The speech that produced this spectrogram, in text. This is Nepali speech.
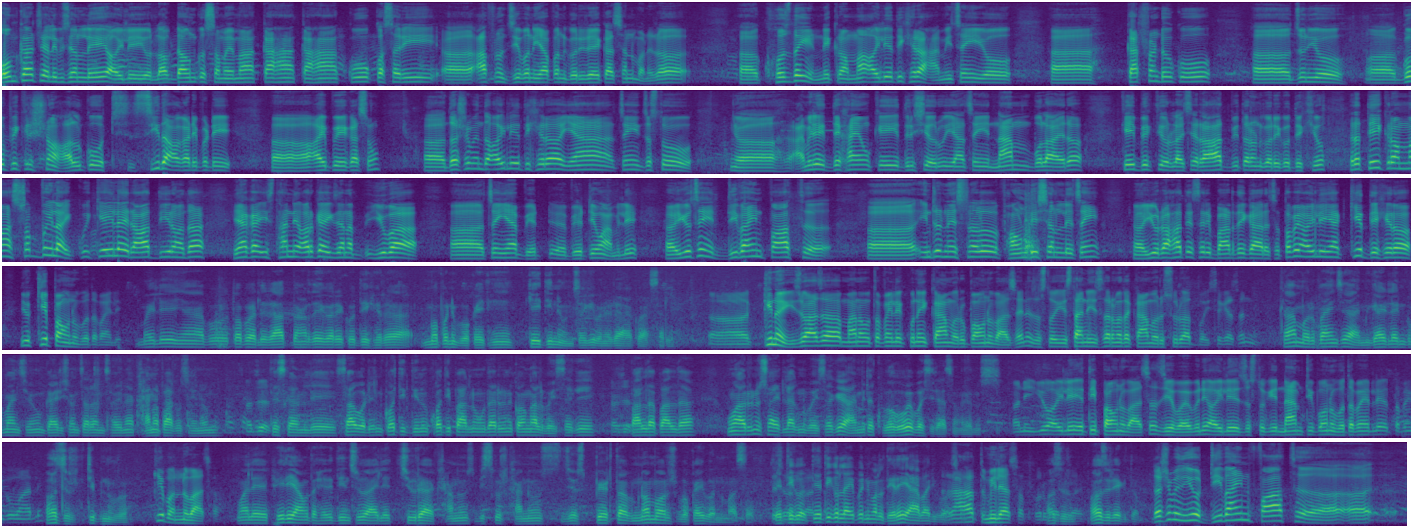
ओमकार टेलिभिजनले अहिले यो लकडाउनको समयमा कहाँ कहाँ को कसरी आफ्नो जीवनयापन गरिरहेका छन् भनेर खोज्दै हिँड्ने क्रममा अहिले यतिखेर हामी चाहिँ यो काठमाडौँको जुन यो गोपीकृष्ण हलको सिधा अगाडिपट्टि आइपुगेका छौँ। अ, दर्शकवृन्द अहिले यतिखेर यहाँ चाहिँ जस्तो हामीले देखायौँ केही दृश्यहरू यहाँ चाहिँ नाम बोलाएर केही व्यक्तिहरूलाई चाहिँ राहत वितरण गरेको देखियो र त्यही क्रममा सबैलाई कोही केहीलाई राहत दिइरहँदा यहाँका स्थानीय अर्का एकजना युवा चाहिँ यहाँ भेट भेट्यौँ हामीले। यो चाहिँ डिभाइन पाथ इन्टरनेसनल फाउन्डेसनले चाहिँ यो राहत यसरी बाँड्दै गएर छ। तपाईँ अहिले यहाँ के देखेर यो के पाउनुभयो तपाईँले? मैले यहाँ अब तपाईँहरूले रात बाँड्दै गरेको देखेर म पनि भोकै थिएँ। केही दिन हुन्छ कि भनेर आएको आशाले। किन हिजो आज मानौ तपाईँले कुनै कामहरू पाउनु भएको छैन? जस्तो स्थानीय स्तरमा त कामहरू सुरुवात भइसकेका छन् नि। कामहरू पाइन्छ हामी गाइडलाइनको मान्छे हौँ गाडी सञ्चालन छैन खाना पाएको छैनौँ। त्यस कारणले साहुहरूले पनि कति दिनु कति पाल्नु उनीहरू पनि कङ्गाल भइसके। पाल्दा पाल्दा उहाँहरू पनि साइड लाग्नु भइसक्यो हामी त भोगोकै बसिरहेछौँ हेर्नुहोस्। अनि यो अहिले यति पाउनु भएको छ जे भए पनि अहिले जस्तो कि नाम टिपाउनु भयो तपाईँहरूले तपाईँको उहाँहरूले हजुर टिप्नुभयो। के भन्नुभएको छ? उहाँले फेरि आउँदाखेरि दिन्छु अहिले चिउरा खानुहोस् बिस्कुट खानुहोस् जस पेट त नमरोस् भोकै भन्नुभएको छ। त्यतिको त्यतिको लागि पनि मलाई धेरै आभारी छ। राहत छ हजुर हजुर एकदम। दर्शक यो डिभाइन पाथ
